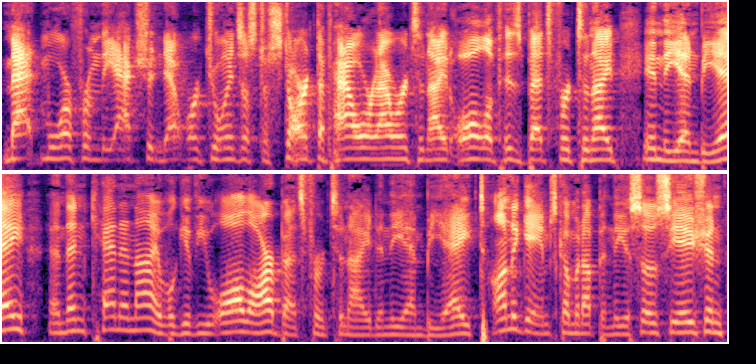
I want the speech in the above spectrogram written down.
Matt Moore from the Action Network joins us to start the Power Hour tonight. All of his bets for tonight in the NBA. And then Ken and I will give you all our bets for tonight in the NBA. Ton of games coming up in the association.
